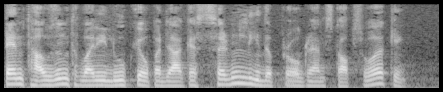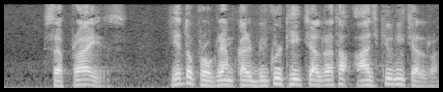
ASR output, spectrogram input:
ٹین تھاؤزینڈ والی لوپ کے اوپر جا کے suddenly the program stops working surprise یہ تو پروگرام کل بالکل ٹھیک چل رہا تھا آج کیوں نہیں چل رہا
